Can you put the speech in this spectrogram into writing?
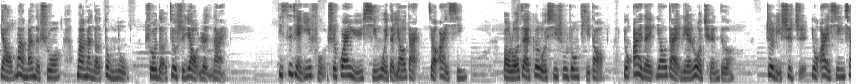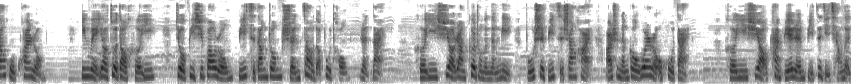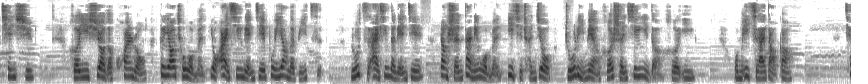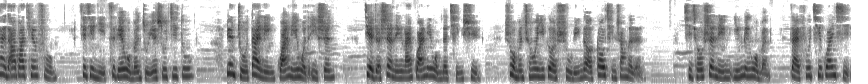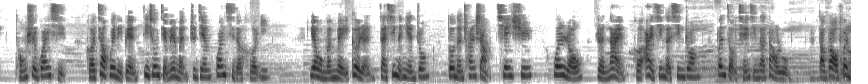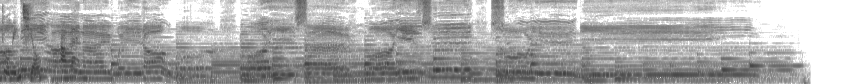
要慢慢的说，慢慢的动怒，说的就是要忍耐。第四件衣服是关于行为的腰带，叫爱心。保罗在哥罗西书中提到，用爱的腰带联络全德，这里是指用爱心相互宽容，因为要做到合一。就必须包容彼此当中神造的不同，忍耐合一，需要让各种的能力不是彼此伤害，而是能够温柔互待。合一需要看别人比自己强的谦虚，合一需要的宽容，更要求我们用爱心连接不一样的彼此。如此爱心的连接，让神带领我们一起成就主里面和神心意的合一。我们一起来祷告。亲爱的阿巴天父，谢谢你赐给我们主耶稣基督，愿主带领管理我的一生，借着圣灵来管理我们的情绪，使我们成为一个属灵的高情商的人。祈求圣灵引领我们在夫妻关系、同事关系和教会里边弟兄姐妹们之间关系的合一。愿我们每一个人在新的一年中都能穿上谦虚、温柔。忍耐和爱心的新装，奔走前行的道路。祷告奉主名求，阿门。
